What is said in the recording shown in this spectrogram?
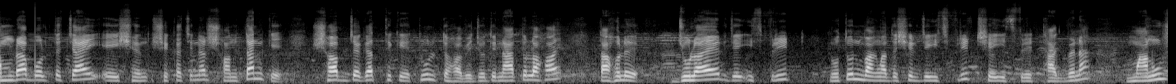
আমরা বলতে চাই এই শেখ হাসিনার সন্তানকে সব জায়গার থেকে তুলতে হবে। যদি না তোলা হয়, তাহলে জুলাইয়ের যে স্পিরিট নতুন বাংলাদেশের যে স্পিরিট, সেই স্পিরিট থাকবে না। মানুষ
